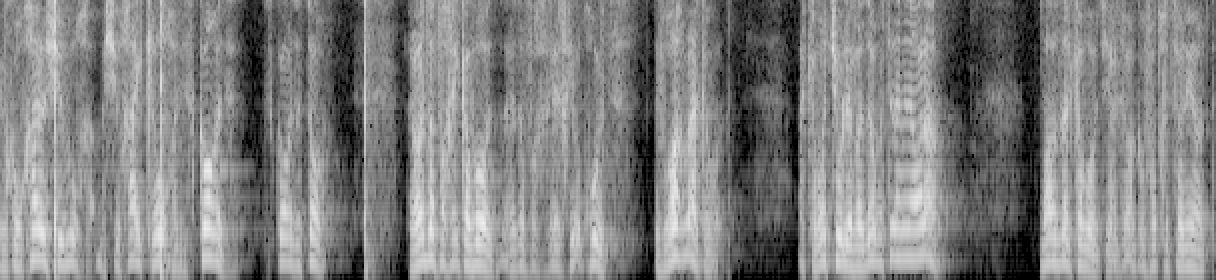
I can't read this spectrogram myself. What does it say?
במקומך יושיבוך, בשמך יקראוך, לזכור את זה, לזכור את זה טוב. לא לרדוף אחרי כבוד, לא לרדוף אחרי חוץ, לברוח מהכבוד. הכבוד שהוא לבדו מצאת מן העולם. מה עוזר כבוד? שיהיה רק הופעות חיצוניות.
